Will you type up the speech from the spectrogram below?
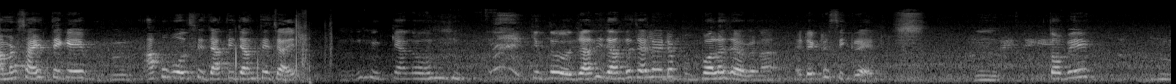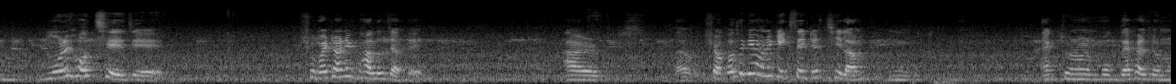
আমার সাইড থেকে আপু বলছে জাতি জানতে চাই কেন? কিন্তু জাতি জানতে চাইলে এটা বলা যাবে না। এটা একটা সিক্রেট তবে মনে হচ্ছে যে সময়টা অনেক ভালো যাবে। আর সকাল থেকে অনেক এক্সাইটেড ছিলাম একজনের মুখ দেখার জন্য।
